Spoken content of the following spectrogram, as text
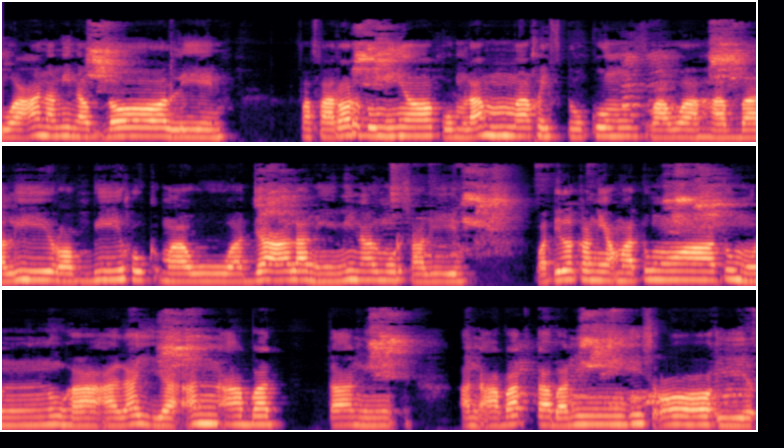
wa ana minadh dhalin Fafarortu minkum lamma khiftukum wa wahabali rabbi hukma wa ja'alani minal mursalin. Wa tilka ni'matu tumunnuha alayya an abattani an abatta bani Israil.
